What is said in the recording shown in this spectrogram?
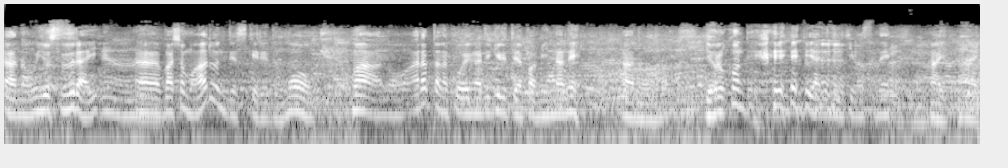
あの運用しづらい、うん、場所もあるんですけれども、まあ、あの新たな公園ができると、やっぱみんなね、あの喜んで やりに行きますね、はい、はい、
